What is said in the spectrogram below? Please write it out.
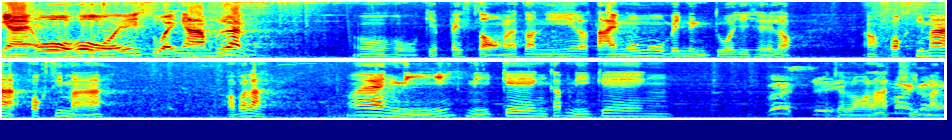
ไง โอ้โห สวยงามเพื่อน โอ้โห เก็บไปสองแล้วตอนนี้เราตายโง่ๆไปหนึ่งตัวเฉยๆหรอก เอาฟ็อกซิมาฟ็อกซิหมา เอาปะล่ะแม่งหนี หนีเก่งครับ หนีเก่ง จะรอรัดคลิปมัน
